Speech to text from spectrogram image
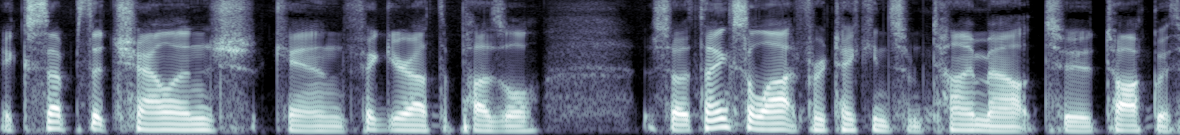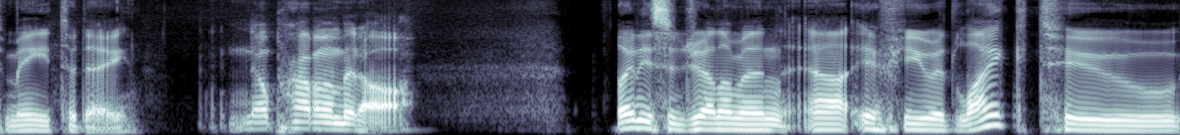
accepts the challenge, can figure out the puzzle. So thanks a lot for taking some time out to talk with me today. No problem at all. Ladies and gentlemen, uh, if you would like to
